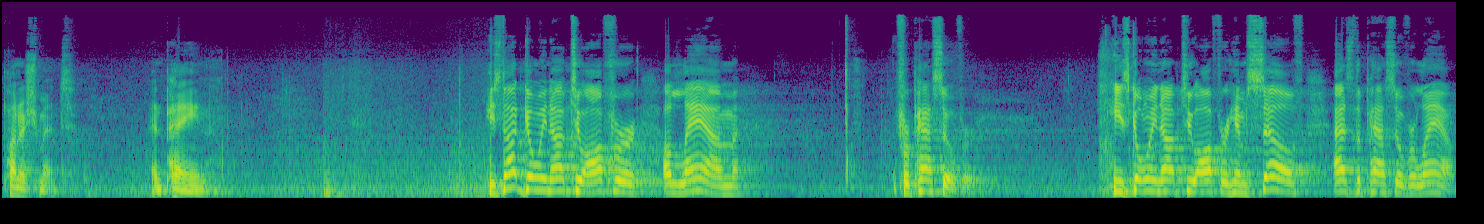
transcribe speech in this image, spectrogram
punishment and pain. He's not going up to offer a lamb for Passover. He's going up to offer himself as the Passover lamb.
